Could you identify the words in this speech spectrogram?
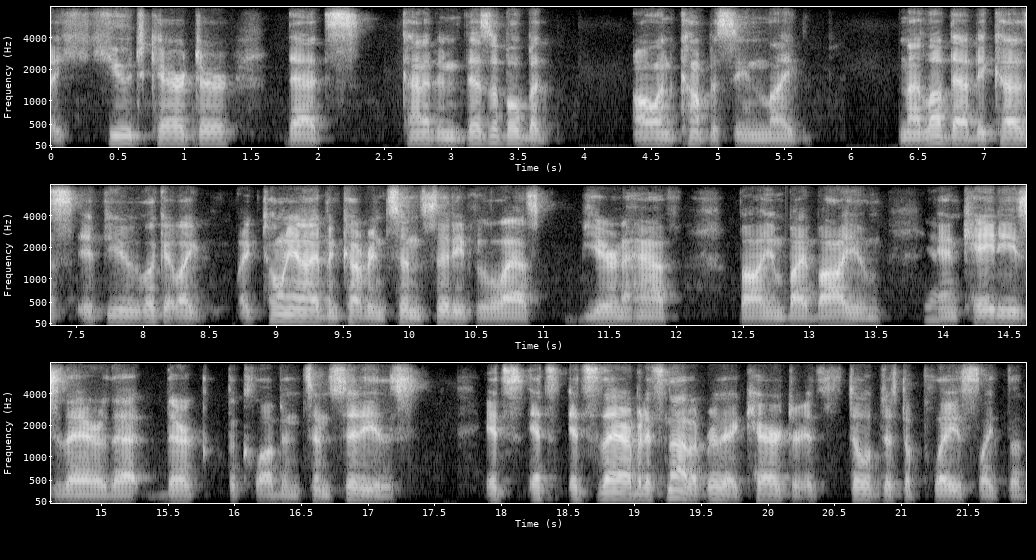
a huge character that's kind of invisible but all encompassing. Like, and I love that because if you look at like like Tony and I have been covering Sin City for the last year and a half, volume by volume, Yeah. and Kadie's there. That they're the club in Sin City is it's it's it's there, but it's not a, really a character. It's still just a place like the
